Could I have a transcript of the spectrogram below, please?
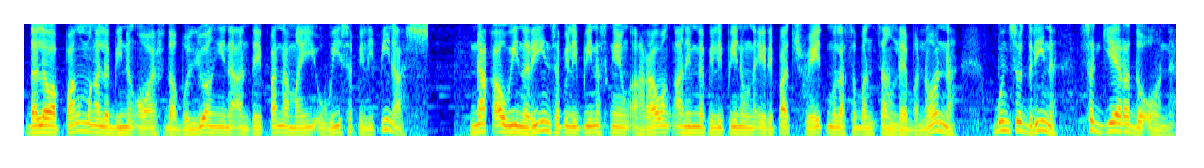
Dalawa pang mga labi ng OFW ang inaantay pa na may uwi sa Pilipinas. Nakauwi na rin sa Pilipinas ngayong araw ang anim na Pilipinong na-repatriate mula sa bansang Lebanon, bunsod rin sa giyera doon.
